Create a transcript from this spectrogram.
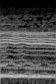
be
